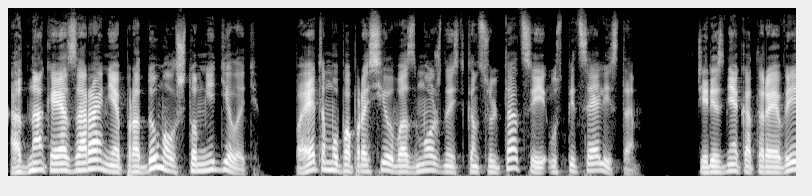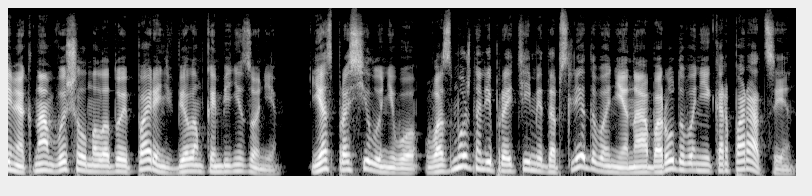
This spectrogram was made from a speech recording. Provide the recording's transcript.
Однако я заранее продумал, что мне делать, поэтому попросил возможность консультации у специалиста. Через некоторое время к нам вышел молодой парень в белом комбинезоне. Я спросил у него, возможно ли пройти медобследование на оборудовании корпорации,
